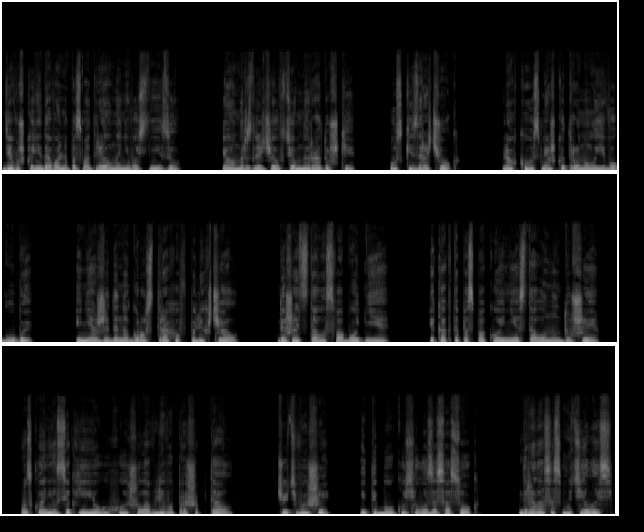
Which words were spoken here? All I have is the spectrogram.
Девушка недовольно посмотрела на него снизу, и он различил в темной радужке узкий зрачок. Легкая усмешка тронула его губы, и неожиданно груз страхов полегчал. Дышать стало свободнее, и как-то поспокойнее стало на душе. Он склонился к ее уху и шаловливо прошептал. «Чуть выше, и ты бы укусила за сосок». Дреласа смутилась.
